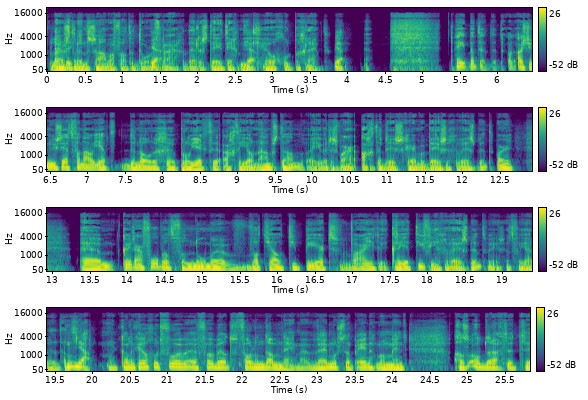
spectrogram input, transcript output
Luisteren, samenvatten, doorvragen. Dat is de techniek heel goed begrijpt. Ja. Hey, als je nu zegt van nou, je hebt de nodige projecten achter jouw naam staan, waar je weliswaar achter de schermen bezig geweest bent, maar ehm, kun je daar een voorbeeld van noemen wat jou typeert, waar je creatief in geweest bent? Je zegt van ja, dat, dat- Ja, dan kan ik heel goed voor, eh, voorbeeld Volendam nemen. Wij moesten op enig moment als opdracht het eh,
